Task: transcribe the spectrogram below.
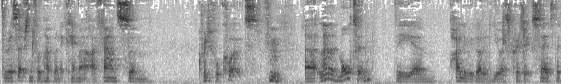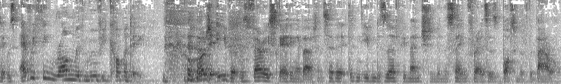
the reception the film had when it came out, I found some critical quotes. Hmm. Uh, Leonard Maltin, the um, highly regarded US critic, said that it was everything wrong with movie comedy. Roger Ebert was very scathing about it and said that it didn't even deserve to be mentioned in the same phrase as bottom of the barrel.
